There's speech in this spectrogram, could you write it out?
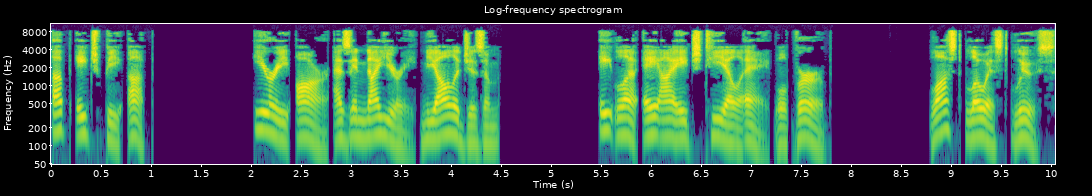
Up, hp, up. Erie, r, as in Nyeri, neologism. Aitla, aihtla, will, verb. Lost, lowest, loose.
